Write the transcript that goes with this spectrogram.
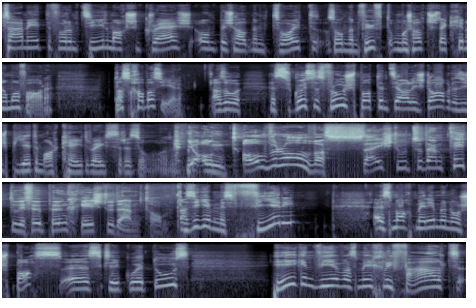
10 Meter vor dem Ziel machst du einen Crash und bist halt nicht im zweiten, sondern fünft und musst halt die Strecke nochmal fahren. Das kann passieren. Also, ein gewisses Frustpotenzial ist da, aber das ist bei jedem Arcade Racer so. Oder? Ja, und overall, was sagst du zu diesem Titel? Wie viele Punkte gibst du dem, Tom? Also ich gebe ihm ein 4. Es macht mir immer noch Spass. Es sieht gut aus. Irgendwie, was mir ein bisschen fehlt,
